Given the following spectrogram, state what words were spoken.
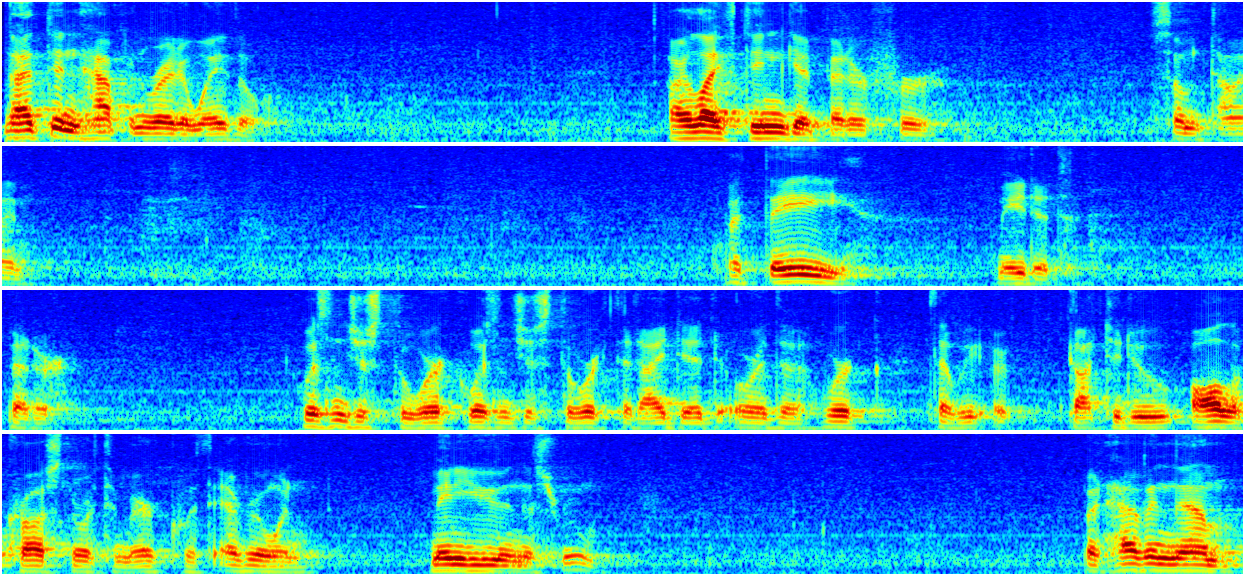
That didn't happen right away, though. Our life didn't get better for some time. But they made it better. It wasn't just the work, it wasn't just the work that I did or the work that we got to do all across North America with everyone, many of you in this room. But having them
